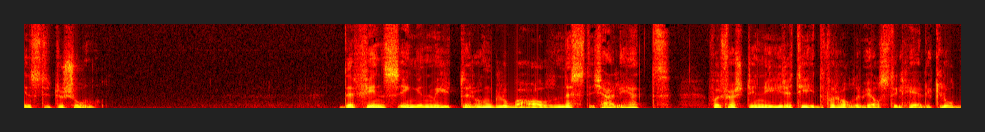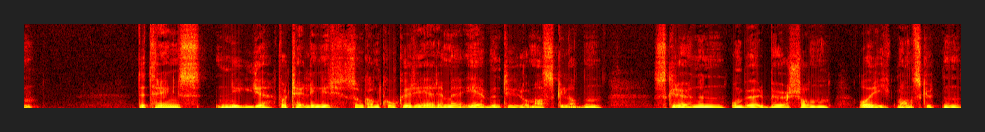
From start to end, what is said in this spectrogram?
institusjon. Det fins ingen myter om global nestekjærlighet, for først i nyere tid forholder vi oss til hele kloden. Det trengs nye fortellinger som kan konkurrere med eventyr om Askeladden, skrønen om Bør Børson og rikmannsgutten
